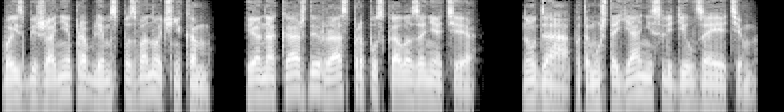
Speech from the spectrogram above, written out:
во избежание проблем с позвоночником. И она каждый раз пропускала занятия. Ну да, потому что я не следил за этим.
